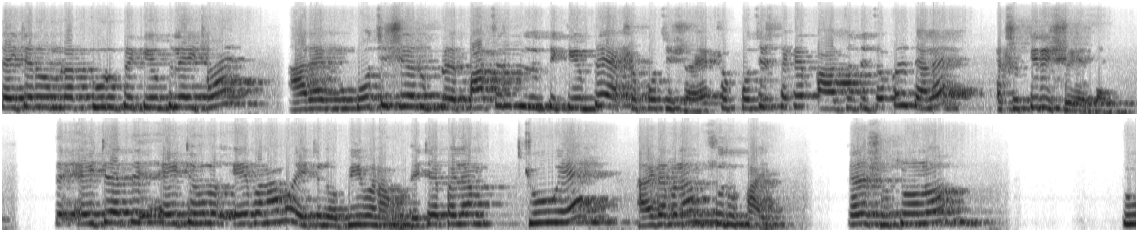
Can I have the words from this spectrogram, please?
তো এটার আমরা টুর উপরে কিউব দিলে এইট হয়, আর এক পঁচিশের উপরে, পাঁচের উপরে যদি কিউব দেয় একশো পঁচিশ হয়। একশো পঁচিশ থেকে পাঁচ যদি করি, তাহলে একশো তিরিশ হয়ে যায়। তো এইটা হলো এ বানাবো, এইটা হলো বি বানাবো। এটা পেলাম টু এ আর এটা পেলাম শুধু ফাইভ তাহলে সূত্র হলো টু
